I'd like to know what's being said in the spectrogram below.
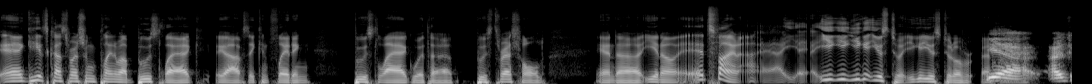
and it keeps customers from complaining about boost lag, yeah, obviously conflating boost lag with a boost threshold. And, uh, you know, it's fine. I, I, you, you get used to it. You get used to it over. yeah while. i was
